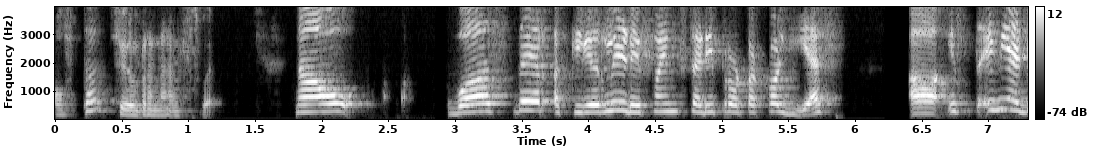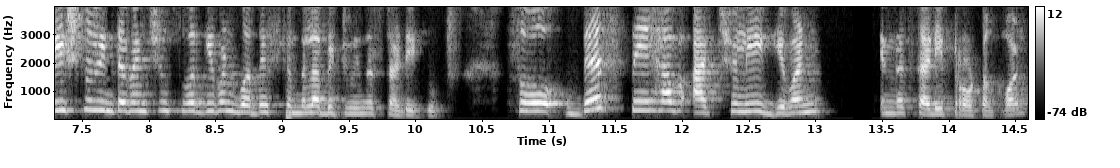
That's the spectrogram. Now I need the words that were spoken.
of the children as well. Now, was there a clearly defined study protocol? Yes. Uh, if any additional interventions were given, were they similar between the study groups? So this they have actually given in the study protocol,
